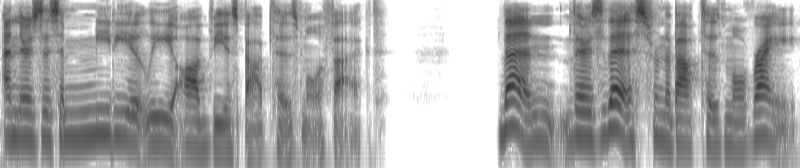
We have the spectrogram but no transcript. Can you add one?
and there's this immediately obvious baptismal effect. Then there's this from the baptismal rite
